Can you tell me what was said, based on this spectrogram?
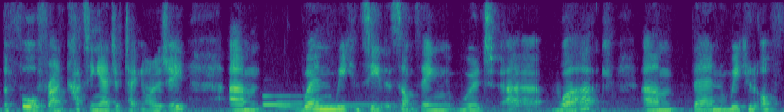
the forefront, cutting edge of technology. Um, when we can see that something would uh, work, um, then we can off,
